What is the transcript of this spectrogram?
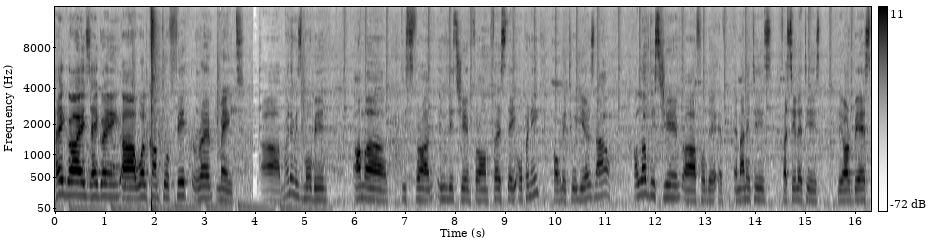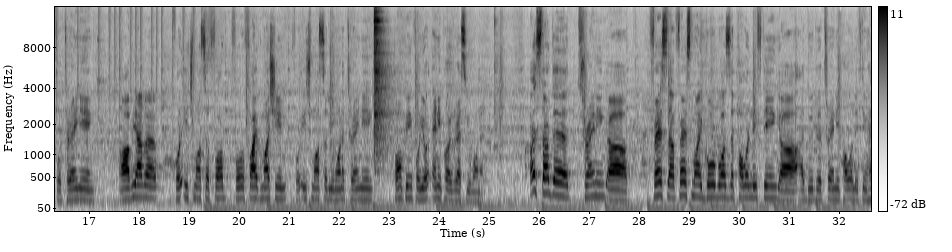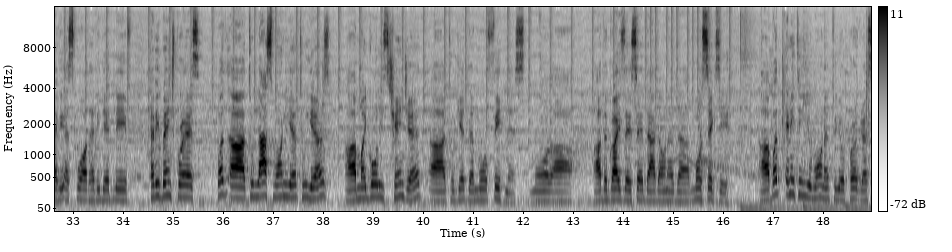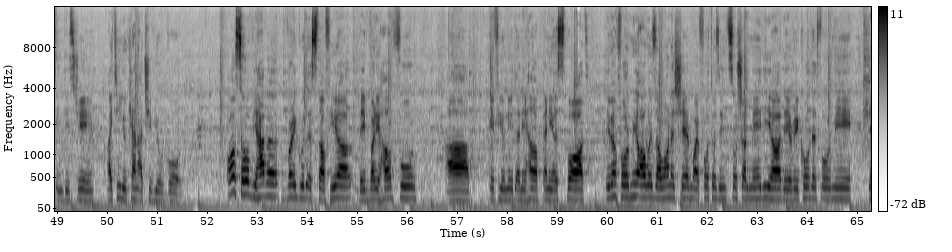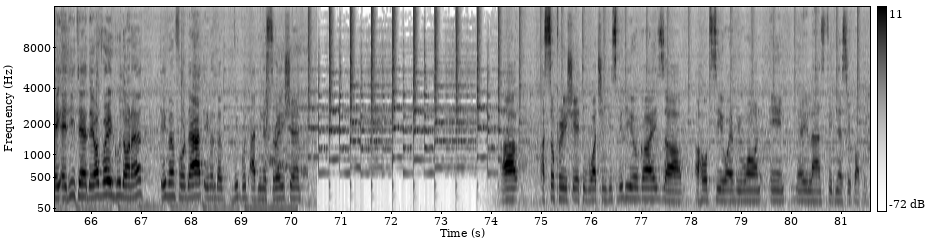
Hey guys, hey going, uh, welcome to Fit Rep Made. Uh, my name is Mobin. I'm uh, this from, in this gym from first day opening, probably two years now. I love this gym uh, for the amenities, facilities. They are best for training. Uh, we have for each muscle, four, four or five machine for each muscle you want a training, pumping for your any progress you want it. I started training uh, First, uh, first my goal was the powerlifting. Uh, I do the training powerlifting, heavy squat, heavy deadlift, heavy bench press. But uh, to last one year, two years, uh, my goal is changed uh, to get the more fitness, more. Uh, the guys they said that on the more sexy. but anything you wanted to your progress in this gym, I think you can achieve your goal. Also, we have a very good stuff here. They're very helpful if you need any help, any spot. Even for me, always I want to share my photos in social media. They recorded for me, they edited, they are very good on it. Even for that, even the good administration. Uh, I so appreciate you watching this video, guys. Uh, I hope see you everyone in Maryland's Fitness Republic.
